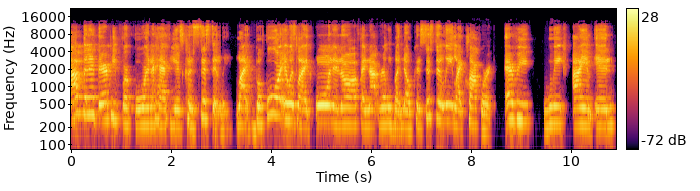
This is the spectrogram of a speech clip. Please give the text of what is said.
I've been in therapy for four and a half years consistently. Like before, it was like on and off and not really, but no, consistently like clockwork. Every week, I am in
